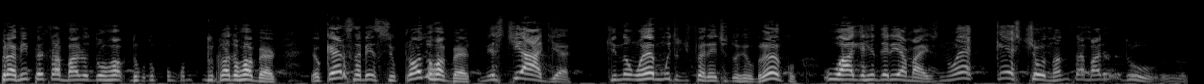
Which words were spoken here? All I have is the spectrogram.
para mim, pelo trabalho do, do, do, do Cláudio Roberto. Eu quero saber se o Cláudio Roberto, neste Águia, que não é muito diferente do Rio Branco, o Águia renderia mais. Não é questionando o trabalho do.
